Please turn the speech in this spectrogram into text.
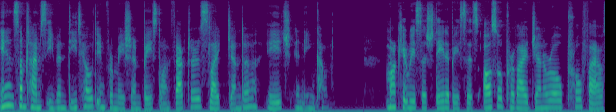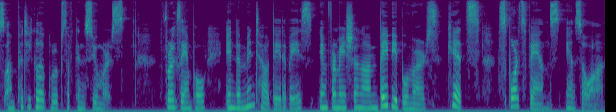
and sometimes even detailed information based on factors like gender, age, and income. Market research databases also provide general profiles on particular groups of consumers. For example, in the Mintel database, information on baby boomers, kids, sports fans, and so on.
